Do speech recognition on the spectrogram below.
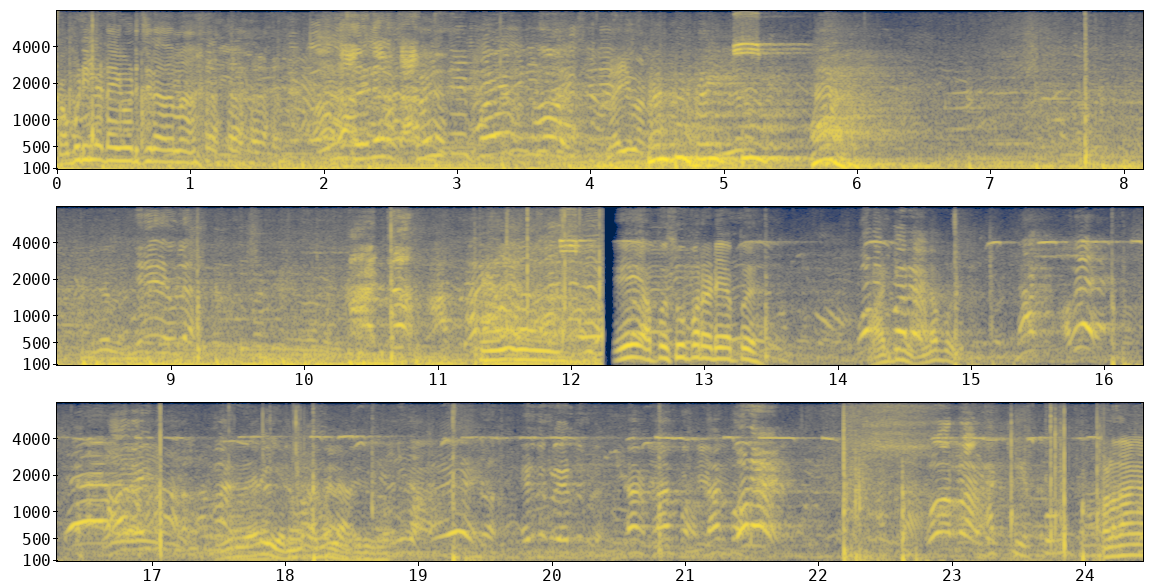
கபடியில டைவ் அடிச்சிடாதண்ணா. ஏய் அப்போ சூப்பர் டே அப்போ. அடி நல்ல போல் ஒருவேளை எல்லாமே இருக்கும் அவ்வளோதாங்க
